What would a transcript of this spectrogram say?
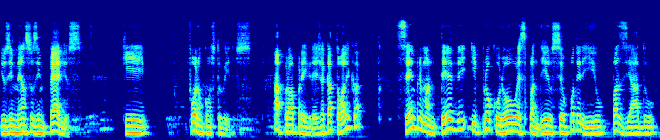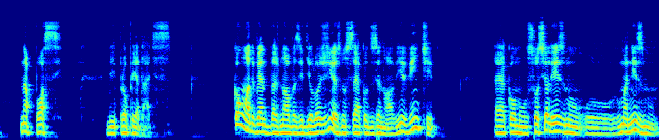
e os imensos impérios que foram construídos. A própria Igreja Católica sempre manteve e procurou expandir o seu poderio baseado na posse de propriedades. Com o advento das novas ideologias no século XIX e XX, é, como o socialismo, o humanismo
